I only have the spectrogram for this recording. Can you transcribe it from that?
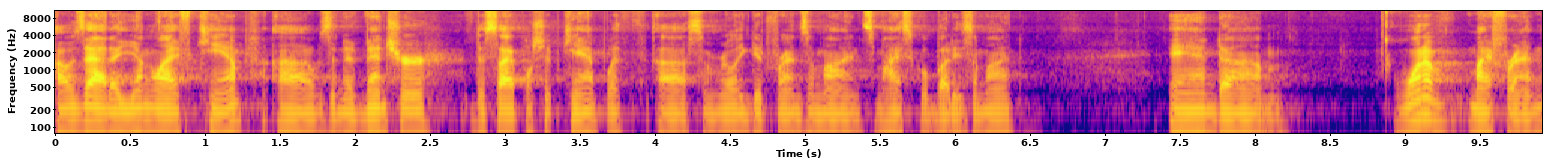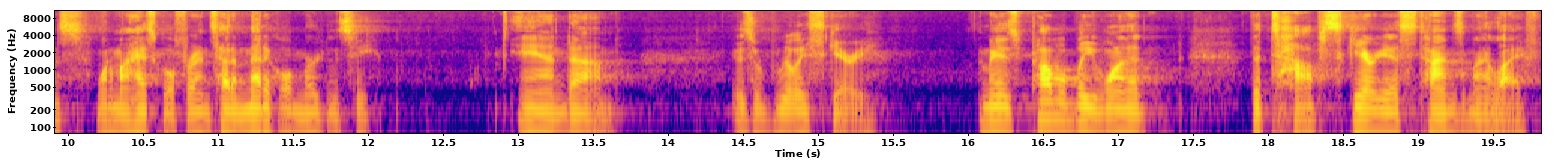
I was at a Young Life camp. Uh, it was an adventure discipleship camp with uh, some really good friends of mine, some high school buddies of mine. And um, one of my friends, one of my high school friends, had a medical emergency. And um, it was really scary. I mean, it was probably one of the, the top scariest times of my life.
